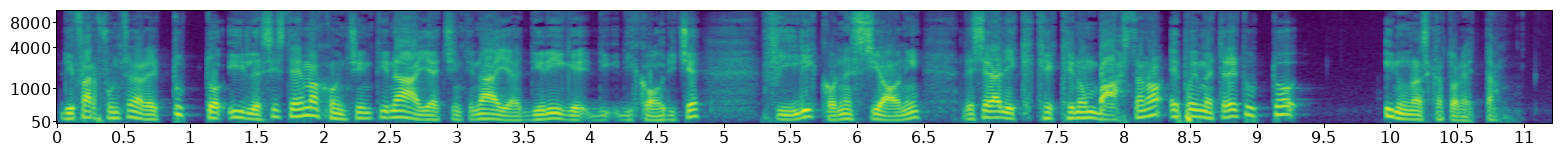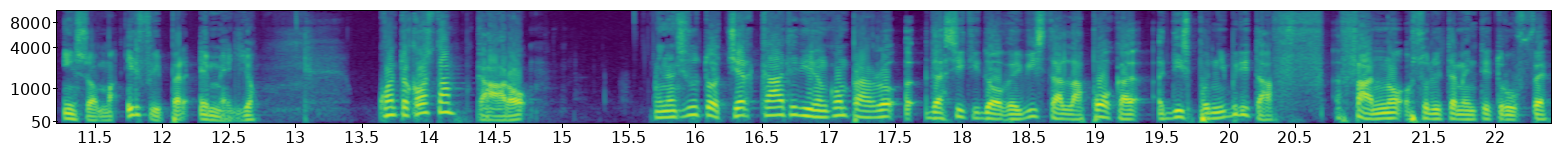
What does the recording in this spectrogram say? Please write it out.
di far funzionare tutto il sistema con centinaia e centinaia di righe di, di codice, fili, connessioni, le seriali che, che non bastano e poi mettere tutto in una scatoletta. Insomma, il flipper è meglio. Quanto costa? Caro. Innanzitutto cercate di non comprarlo eh, da siti dove, vista la poca disponibilità, f- fanno solitamente truffe.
